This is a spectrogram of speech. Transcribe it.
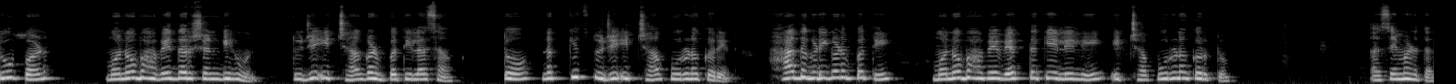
तू पण मनोभावे दर्शन घेऊन तुझी इच्छा गणपतीला सांग. तो नक्कीच तुझी इच्छा पूर्ण करेल. हा दगडी गणपती मनोभावे व्यक्त केलेली इच्छा पूर्ण करतो. असे म्हणतात.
